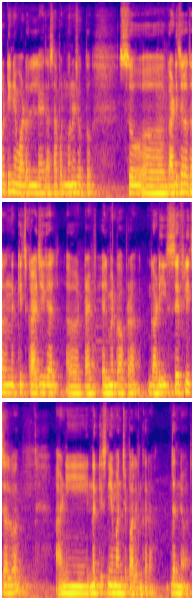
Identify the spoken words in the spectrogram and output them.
पटीने वाढवलेले आहेत असं आपण म्हणू शकतो. सो गाडी चालवताना नक्कीच काळजी घ्याल. ट्रॅफिक हेल्मेट वापरा. गाडी सेफली चालवा. आणि नक्कीच नियमांचे पालन करा. धन्यवाद.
